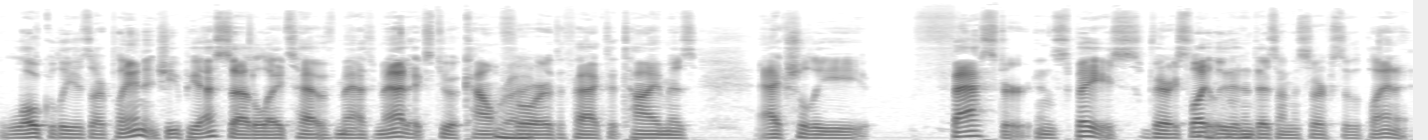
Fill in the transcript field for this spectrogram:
locally as our planet gps satellites have mathematics to account right. for the fact that time is actually faster in space very slightly mm-hmm. than it is on the surface of the planet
